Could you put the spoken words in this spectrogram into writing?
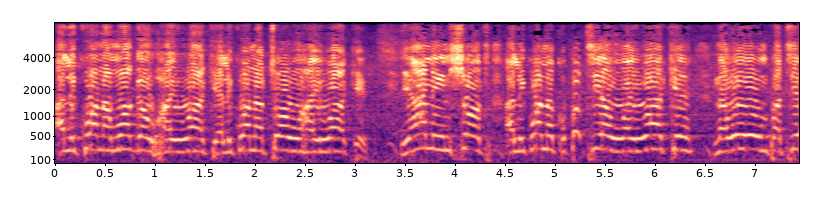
alikuwa anamwaga uhai wake, alikuwa anatoa uhai wake. Yaani in short, alikuwa anakupatia uhai wake na wewe umpatie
